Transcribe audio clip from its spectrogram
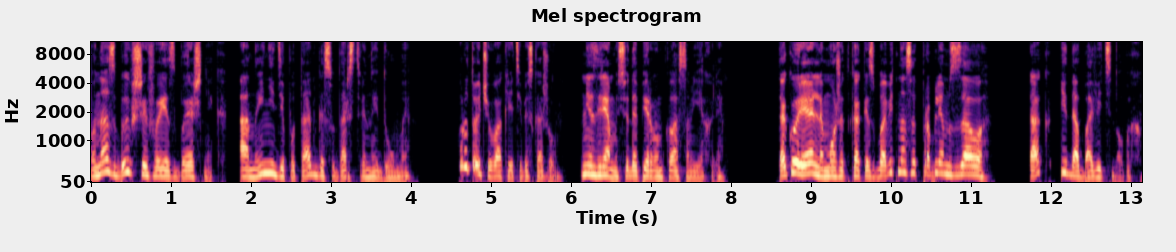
у нас бывший ФСБшник, а ныне депутат Государственной Думы. Крутой чувак, я тебе скажу. Не зря мы сюда первым классом ехали. Такой реально может как избавить нас от проблем с ЗАО, так и добавить новых.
